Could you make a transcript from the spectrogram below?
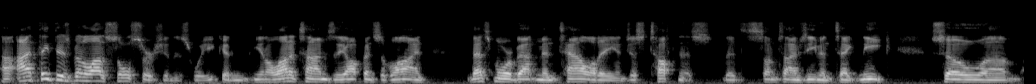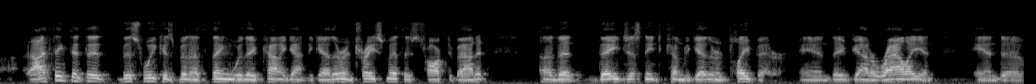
uh, I think there's been a lot of soul searching this week, and you know a lot of times the offensive line that's more about mentality and just toughness. That's sometimes even technique. So um, I think that the, this week has been a thing where they've kind of gotten together, and Trey Smith has talked about it. Uh, that they just need to come together and play better, and they've got to rally and and uh,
